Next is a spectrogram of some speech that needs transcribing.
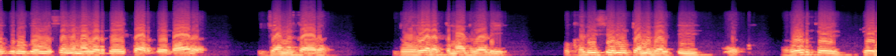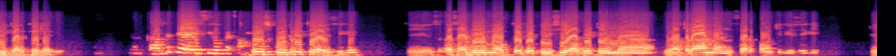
ਗੁਰੂ ਗੋਬਿੰਦ ਸਿੰਘ ਨਗਰ ਦੇ ਘਰ ਦੇ ਬਾਹਰ ਜਨਕਾਰ 2001 ਮਾਡਲ ਲੜੀ ਉਹ ਖੜੀ ਸੀ ਉਹਨੂੰ ਤਿੰਨ ਵਿਅਕਤੀ ਰੋਡ ਤੇ ਚੋਰੀ ਕਰਕੇ ਲੈ ਗਏ। ਕੱਲ ਤੇ ਆਏ ਸੀ ਉਹ ਉਹ ਸਕੂਟਰੀ ਤੇ ਆਏ ਸੀਗੇ। ਤੇ ਸਾਡੀ ਮੌਕੇ ਤੇ ਪੀਸੀਆਰ ਦੀ ਟੀਮ ਜਦੋਂ ਤਲਾਹ ਮਿਲਣ ਸਰ ਪਹੁੰਚ ਗਈ ਸੀਗੀ ਤੇ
